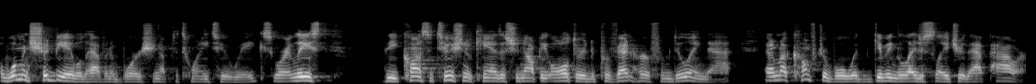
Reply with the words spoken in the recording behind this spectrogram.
a woman should be able to have an abortion up to 22 weeks, or at least the Constitution of Kansas should not be altered to prevent her from doing that. And I'm not comfortable with giving the legislature that power.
